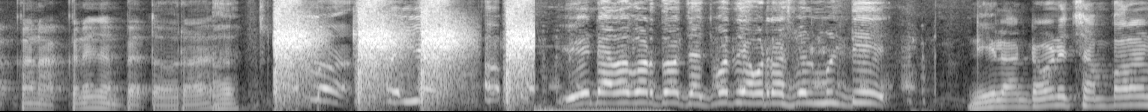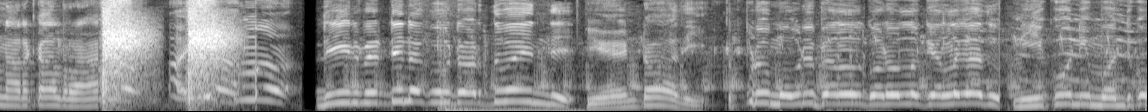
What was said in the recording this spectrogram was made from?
అక్క అని అక్కనే చంపేస్తావరా. ఏంటి అలా కొడతావు? చచ్చిపోతే ఎవరు రసపెల్లి ముల్టి నీలాంటి వాడిని చంపాలని నరకాలరా. దీన్ని బట్టి నాకు ఒకటి అర్థమైంది. ఏంటో అది? ఇప్పుడు మొగుడి పిల్లల గొడవల్లోకి వెళ్ళగాదు. నీకు నీ మందుకో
